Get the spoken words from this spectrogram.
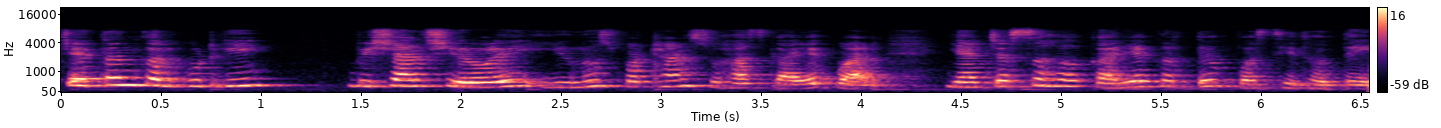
चेतन कलकुटगी विशाल शिरोळे युनुस पठाण सुहास गायकवाड यांच्यासह कार्यकर्ते उपस्थित होते.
